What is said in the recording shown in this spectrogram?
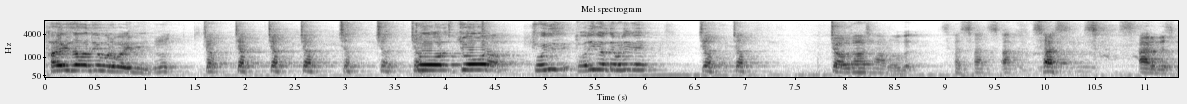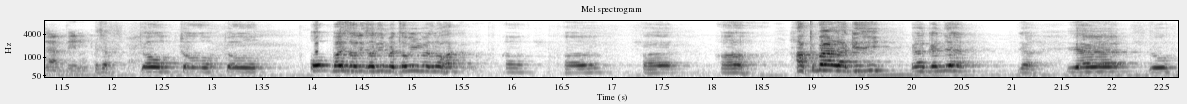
28 ਸਾਲ ਦੀ ਉਮਰ ਬਾਈ ਦੀ। ਚ ਚ ਚ ਚ ਚ ਚ ਚ। ਚੋਰ ਚੋਰ। ਚੋਰੀ ਚੋਰੀ ਕਰਦੇ ਬਣੇ ਗਏ। ਚ ਚ। 14 ਸਾਲ ਹੋ ਗਏ। ਸ ਸ ਸ ਸ ਸਰਵਿਸ ਕਰਦੇ ਨੂੰ। ਅੱਛਾ ਚੋ ਚੋ ਚੋ। ਉਹ ਬਾਈ ਸੌਰੀ ਸੌਰੀ ਮੈਥੋਂ ਵੀ ਮਤਲਬ ਹੱਕ ਹਾਂ ਹਾਂ ਹਾਂ ਹਾਂ ਹੱਕ ਪੈਣ ਲੱਗੀ ਜੀ। ਇਹ ਕਹਿੰਦੇ ਆ, ਜਾਂ ਇਹ ਜੋ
